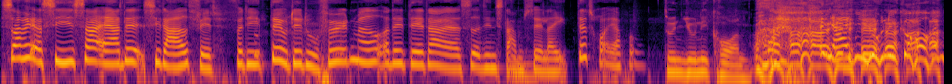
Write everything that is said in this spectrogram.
så vil jeg sige, så er det sit eget fedt. Fordi det er jo det, du er født med, og det er det, der sidder dine stamceller i. Det tror jeg på. Du er en unicorn. jeg er en unicorn.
